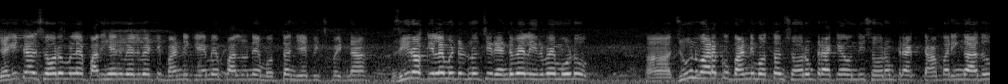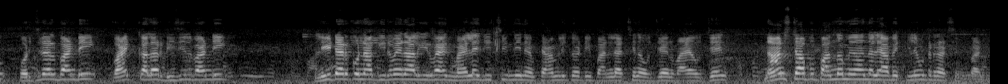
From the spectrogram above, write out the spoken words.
జగిత్యాల షోరూంలో పదిహేను వేలు పెట్టి బండికి ఏమేమి పనులు ఉన్నాయి మొత్తం చేపించి పెట్టిన. జీరో కిలోమీటర్ నుంచి రెండు వేల ఇరవై మూడు జూన్ వరకు బండి మొత్తం షోరూమ్ ట్రాకే ఉంది. షోరూమ్ ట్రాక్ టాంపరింగ్ కాదు. ఒరిజినల్ బండి వైట్ కలర్ డీజిల్ బండి. లీటర్కు నాకు ఇరవై నాలుగు ఇరవై ఐదు మైలేజ్ ఇచ్చింది. నేను ఫ్యామిలీతోటి బండ్లు వచ్చిన Ujjain via Ujjain. Non stop పంతొమ్మిది వందల యాభై కిలోమీటర్ నడిచింది బండి.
